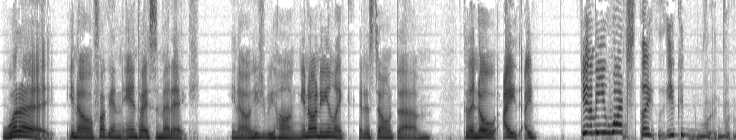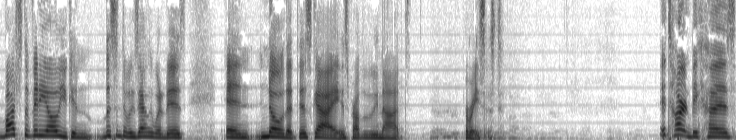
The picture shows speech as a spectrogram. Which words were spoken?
what a you know fucking anti-Semitic. You know, he should be hung. You know what I mean? Like, I just don't. um Because I know I I. Yeah, I mean, you watch like you could r- watch the video, you can listen to exactly what it is, and know that this guy is probably not a racist. It's hard because,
